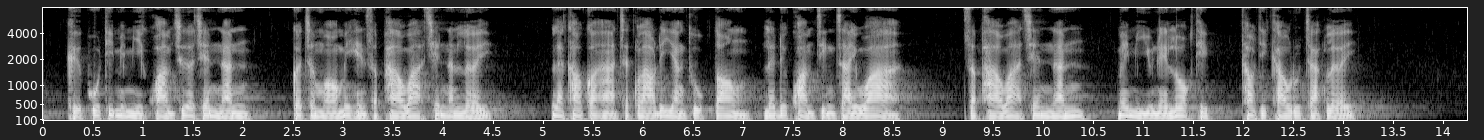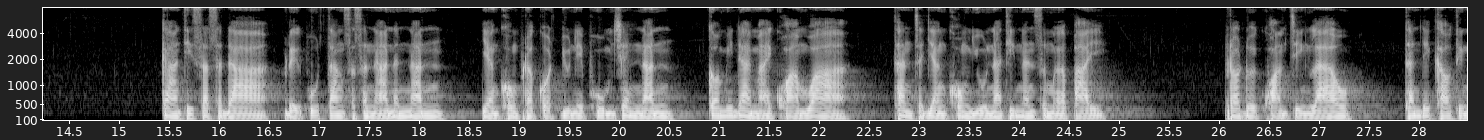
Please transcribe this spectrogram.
ๆ คือผู้ที่ไม่มีความเชื่อเช่นนั้น ก็จะมองไม่เห็นสภาวะเช่นนั้นเลย และเขาก็อาจจะกล่าวได้อย่างถูกต้องและด้วยความจริงใจว่า สภาวะเช่นนั้น ไม่มีอยู่ในโลกทิพย์เท่าที่เขารู้จักเลย การที่ศาสดาหรือผู้ตั้งศาสนานั้นๆยังคงปรากฏอยู่ในภูมิเช่นนั้น ก็ไม่ได้หมายความว่า ท่านจะยังคงอยู่ณที่นั้นเสมอไป เพราะโดยความจริงแล้ว ท่านได้เข้าถึง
